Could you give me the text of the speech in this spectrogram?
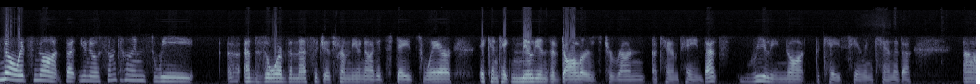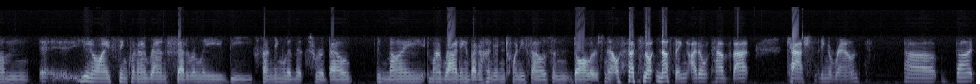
No, it's not. But, you know, sometimes we uh, absorb the messages from the United States where it can take millions of dollars to run a campaign. That's really not the case here in Canada. Um, uh, you know, I think when I ran federally, the funding limits were about in my in my riding about one hundred and twenty thousand dollars. Now that's not nothing. I don't have that cash sitting around. Uh, but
